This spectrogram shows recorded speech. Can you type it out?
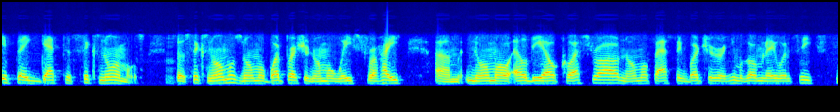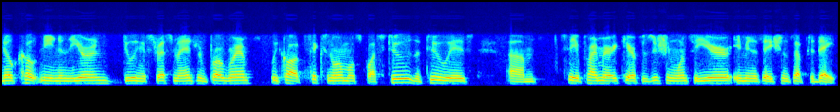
if they get to six normals. So six normals: normal blood pressure, normal waist for height, um, normal LDL cholesterol, normal fasting blood sugar, hemoglobin A1C, no cotinine in the urine, doing a stress management program. We call it six normals plus two. The two is um, see a primary care physician once a year, immunizations up to date.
